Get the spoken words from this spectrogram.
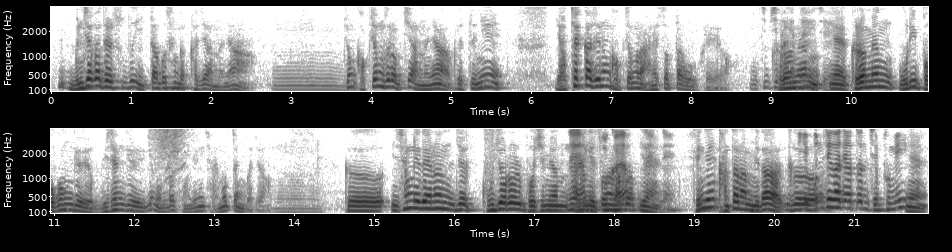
문제가 될 수도 있다고 생각하지 않느냐? 음, 좀 걱정스럽지 않느냐? 그랬더니 여태까지는 걱정을 안 했었다고 그래요. 찝찝하겠네 그러면 이제. 예 그러면 우리 보건 교육, 위생 교육이 뭔가 굉장히 잘못된 거죠. 음. 그이 생리대는 이제 구조를 보시면 네, 아시겠지만 볼까요? 한번- 예, 네, 네. 굉장히 간단합니다. 그, 이게 문제가 되었던 제품이 예,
